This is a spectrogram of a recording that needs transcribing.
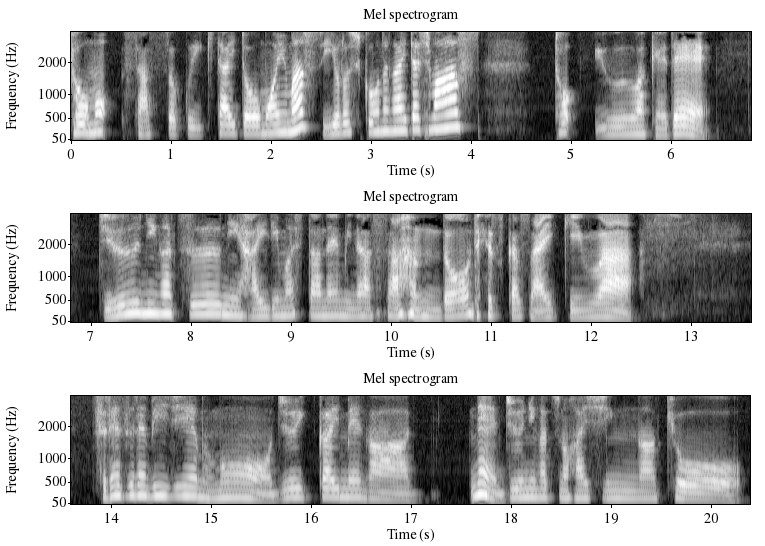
今日も早速行きたいと思います。よろしくお願いいたします。というわけで、12月に入りましたね。皆さん、どうですか？最近は。つれづれ BGM も11回目がね、12月の配信が今日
